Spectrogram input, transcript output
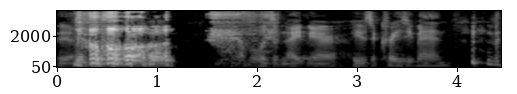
Yeah. Calvo was a nightmare. He was a crazy man.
